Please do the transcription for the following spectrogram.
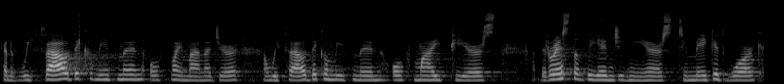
Kind of without the commitment of my manager and without the commitment of my peers, the rest of the engineers to make it work,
